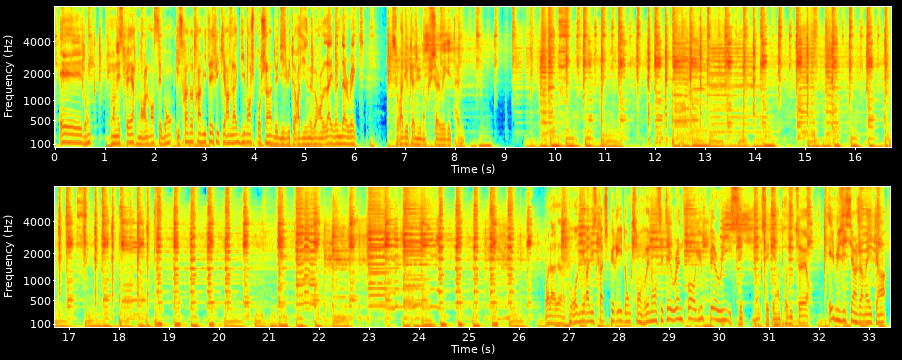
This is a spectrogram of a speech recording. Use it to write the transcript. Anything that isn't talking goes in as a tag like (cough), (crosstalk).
Et donc on espère, normalement c'est bon, il sera notre invité Fikir Amlak dimanche prochain de 18h à 19h en live and direct sur Radio Canu dans Crucial Reggae Time. Voilà, pour revenir à Lee Scratch Perry, donc son vrai nom c'était For You Perry. Donc c'était un producteur et musicien jamaïcain.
